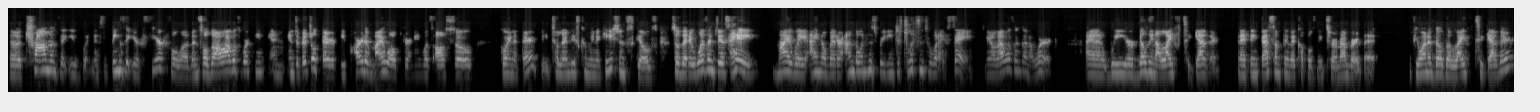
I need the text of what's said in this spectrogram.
Yeah. the traumas that you've witnessed, the things that you're fearful of. And so, while I was working in individual therapy, part of my wealth journey was also going to therapy to learn these communication skills so that it wasn't just, hey, my way, I know better. I'm the one who's reading, just listen to what I say. You know, that wasn't going to work. Uh, we are building a life together. And I think that's something that couples need to remember that if you want to build a life together,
